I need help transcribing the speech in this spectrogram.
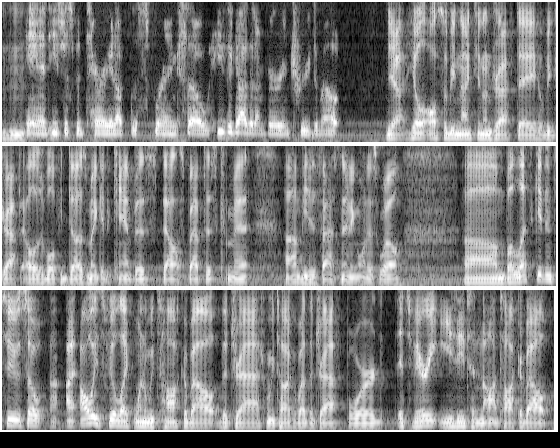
Mm-hmm. And he's just been tearing it up this spring. So he's a guy that I'm very intrigued about. Yeah, he'll also be 19 on draft day. He'll be draft eligible if he does make it to campus. Dallas Baptist commit. Um, he's a fascinating one as well. Um, but let's get into. So I always feel like when we talk about the draft, when we talk about the draft board, it's very easy to not talk about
